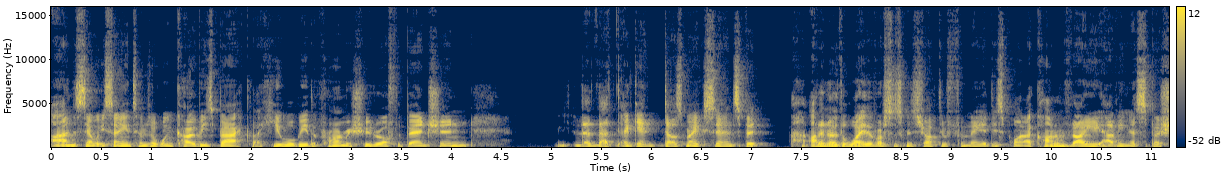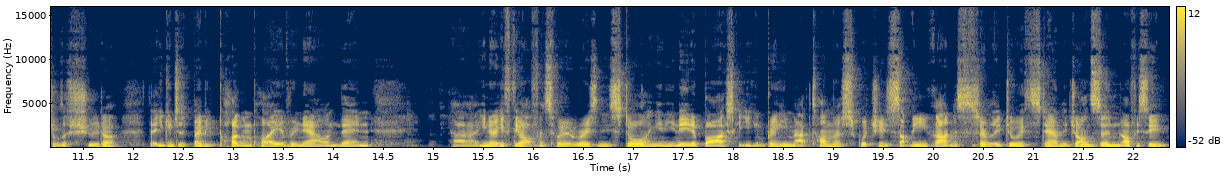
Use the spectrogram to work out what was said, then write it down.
I understand what you're saying in terms of when Coby's back, like he will be the primary shooter off the bench, and that that again does make sense. But I don't know the way the roster is constructed for me at this point. I kind of value having a specialist shooter that you can just maybe plug and play every now and then. Uh, you know, if the offense for whatever reason is stalling and you need a basket, you can bring in Matt Thomas, which is something you can't necessarily do with Stanley Johnson. Obviously,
